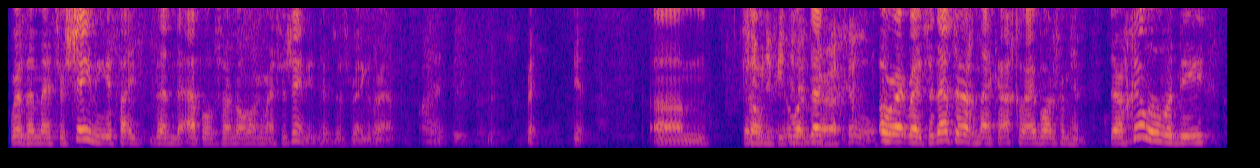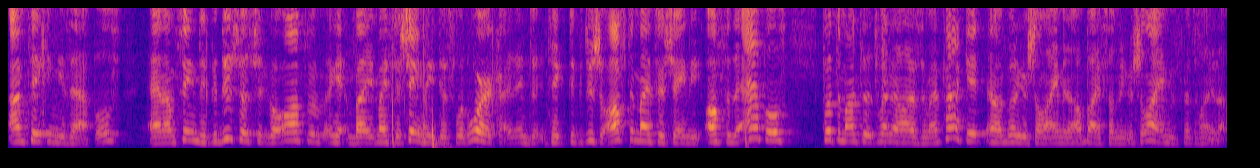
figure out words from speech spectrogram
whereas on Meiser Sheni, if I then the apples are no longer Meiser Sheni, they're just regular apples. Right? Yeah. Um, But so even if you did well, that- for a chilul, Oh, right, right. So that's Derech Mekach, I bought it from him. Derech would be, I'm taking these apples, and I'm saying the Kedusha should go off of, again, by Meiser Sheni, this would work, and take the Kedusha off the Meiser Sheni, off of the apples, put them onto the $20 in my pocket, and I'll go to Yerushalayim and I'll buy something in Yerushalayim for $20.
